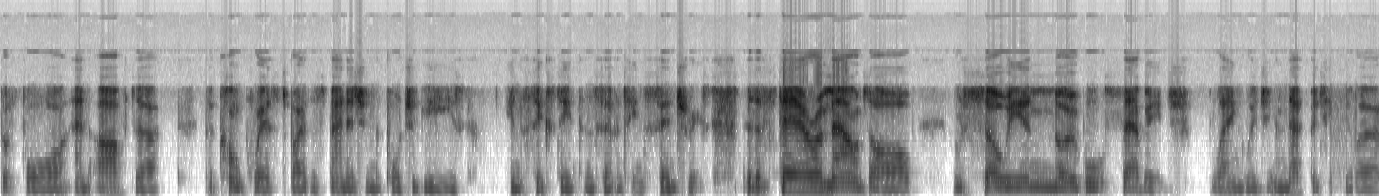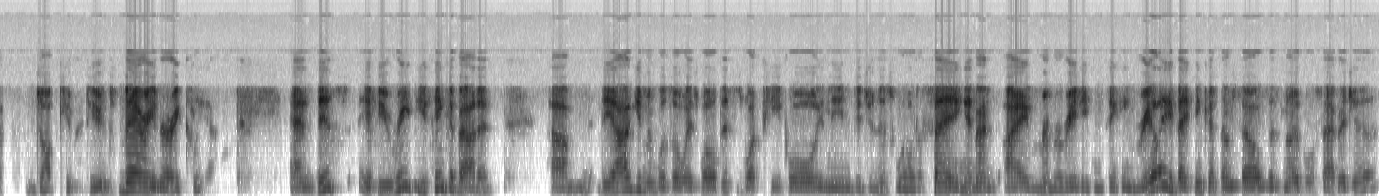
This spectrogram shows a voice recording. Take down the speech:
before, and after the conquest by the Spanish and the Portuguese in the 16th and 17th centuries. There's a fair amount of Rousseauian noble savage language in that particular document. It's very, very clear. And this, if you read, you think about it, um, the argument was always, well, this is what people in the indigenous world are saying. And I, I remember reading and thinking, really? They think of themselves as noble savages?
